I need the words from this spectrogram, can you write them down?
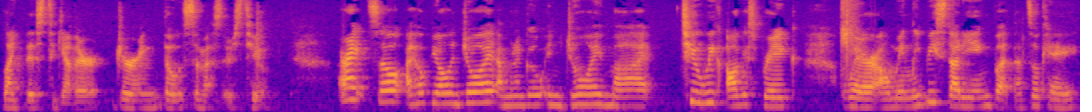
like this together during those semesters too. Alright, so I hope you all enjoy. I'm gonna go enjoy my two week August break where I'll mainly be studying, but that's okay.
